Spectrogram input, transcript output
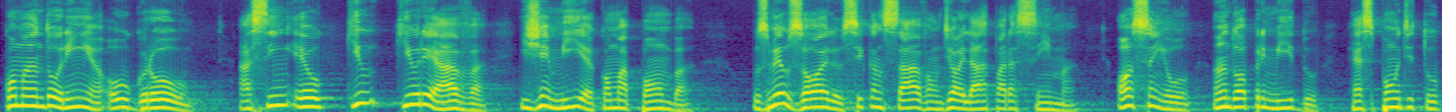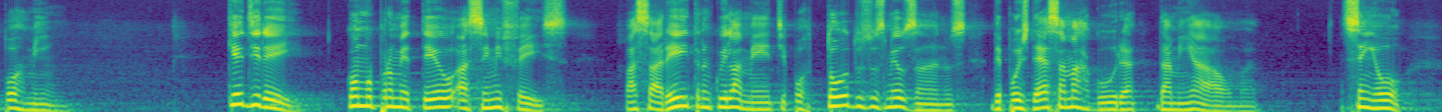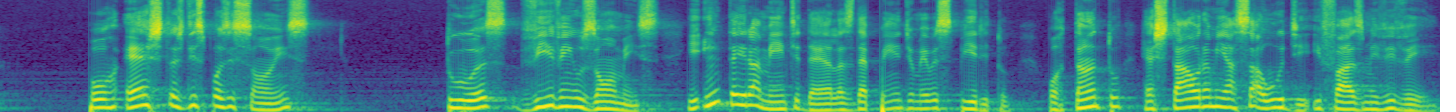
Como a andorinha ou o grou, assim eu quiureava e gemia como a pomba. Os meus olhos se cansavam de olhar para cima. Ó Senhor, ando oprimido, responde tu por mim. Que direi? Como prometeu, assim me fez. Passarei tranquilamente por todos os meus anos, depois dessa amargura da minha alma. Senhor, por estas disposições tuas vivem os homens, e inteiramente delas depende o meu espírito. Portanto, restaura-me a saúde e faz-me viver.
